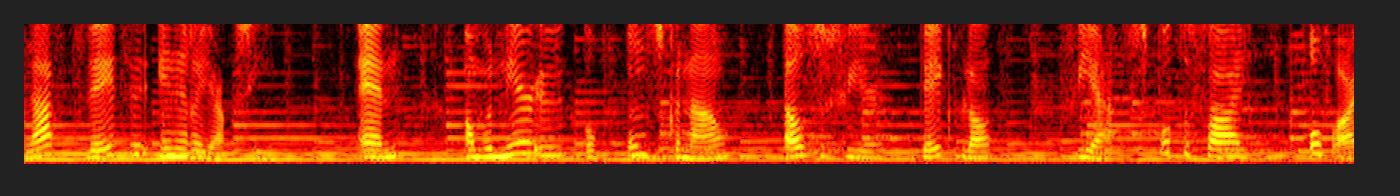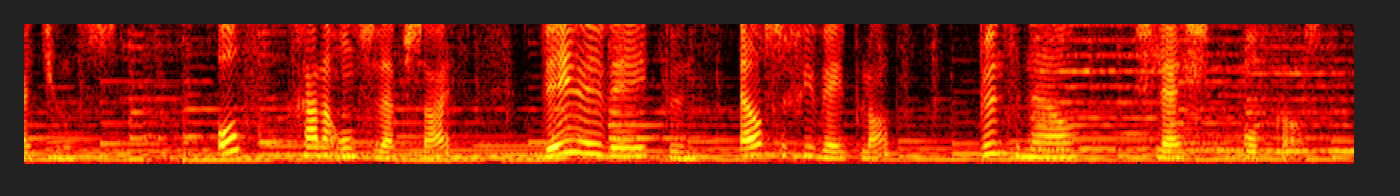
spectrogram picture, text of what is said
Laat het weten in een reactie. En abonneer u op ons kanaal Elsevier Weekblad via Spotify of iTunes. Of ga naar onze website www.elsevierweekblad.nl slash podcast.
